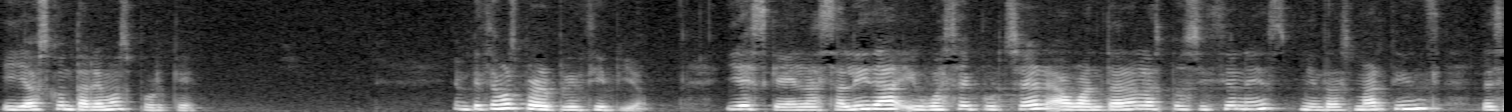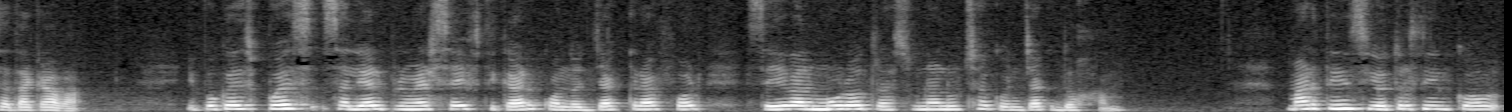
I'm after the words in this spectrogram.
y ya os contaremos por qué. Empecemos por el principio. Y es que en la salida Iwasa y Purcher aguantaron las posiciones mientras Martins les atacaba. Y poco después salía el primer safety car cuando Jack Crawford se iba al muro tras una lucha con Jack Doham. Martins y otros cinco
